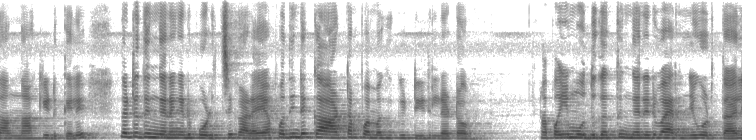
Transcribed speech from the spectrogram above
നന്നാക്കി എടുക്കൽ എന്നിട്ട് ഇത് ഇങ്ങനെ ഇങ്ങോട്ട് പൊളിച്ച് കളയുക അപ്പോൾ ഇതിന്റെ കാട്ടം ഇപ്പോൾ നമുക്ക് കിട്ടിയിട്ടില്ല കേട്ടോ. അപ്പോൾ ഈ മുതുകത്ത് ഇങ്ങനെ ഒരു വരഞ്ഞു കൊടുത്താൽ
